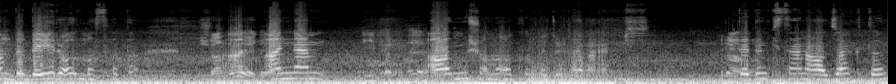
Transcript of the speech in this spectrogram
anda değeri olmasa da. Şu anda da öyle. Annem İyi para. Evet. almış onu okul müdürüne vermiş. Bravo. Dedim ki sen alacaktın.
